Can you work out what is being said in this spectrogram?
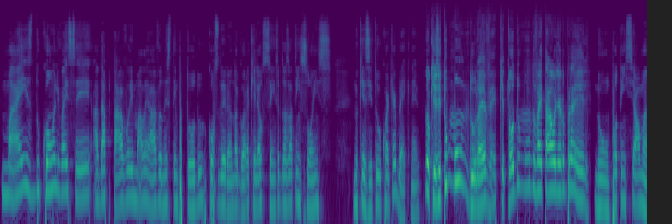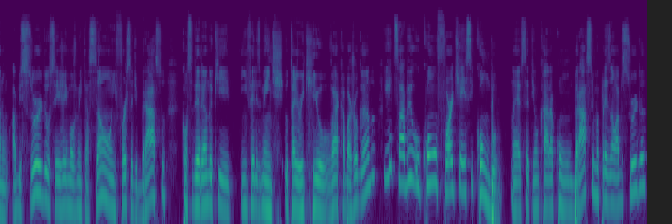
mas do quão ele vai ser adaptável e maleável nesse tempo todo, considerando agora que ele é o centro das atenções no quesito quarterback, né? No quesito mundo, né, velho? Porque todo mundo vai estar tá olhando para ele. Num potencial, mano, absurdo, seja em movimentação, em força de braço, considerando que, infelizmente, o Tyreek Hill vai acabar jogando. E a gente sabe o quão forte é esse combo, né? Você tem um cara com um braço e uma prisão absurda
